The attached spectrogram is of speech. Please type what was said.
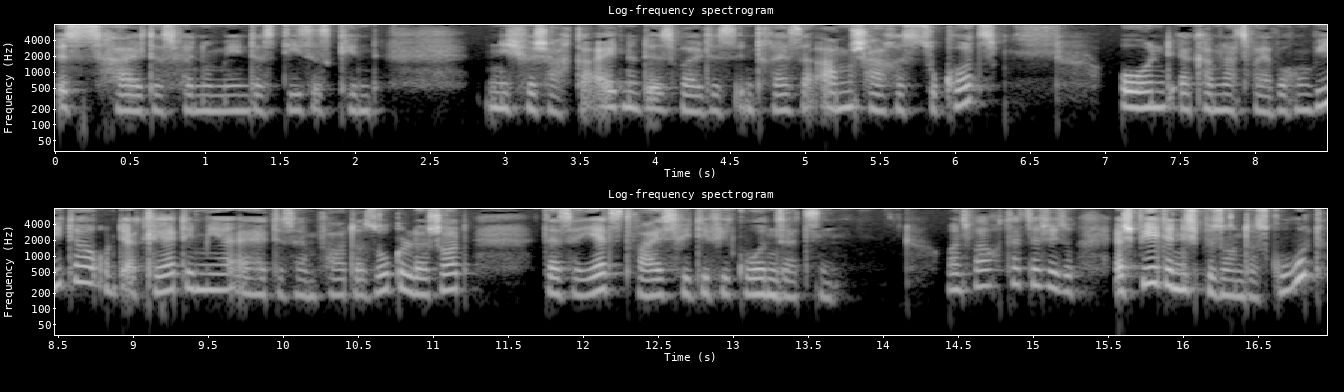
ist halt das Phänomen, dass dieses Kind nicht für Schach geeignet ist, weil das Interesse am Schach ist zu kurz. Und er kam nach zwei Wochen wieder und erklärte mir, er hätte seinen Vater so gelöschert, dass er jetzt weiß, wie die Figuren setzen. Und es war auch tatsächlich so. Er spielte nicht besonders gut,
